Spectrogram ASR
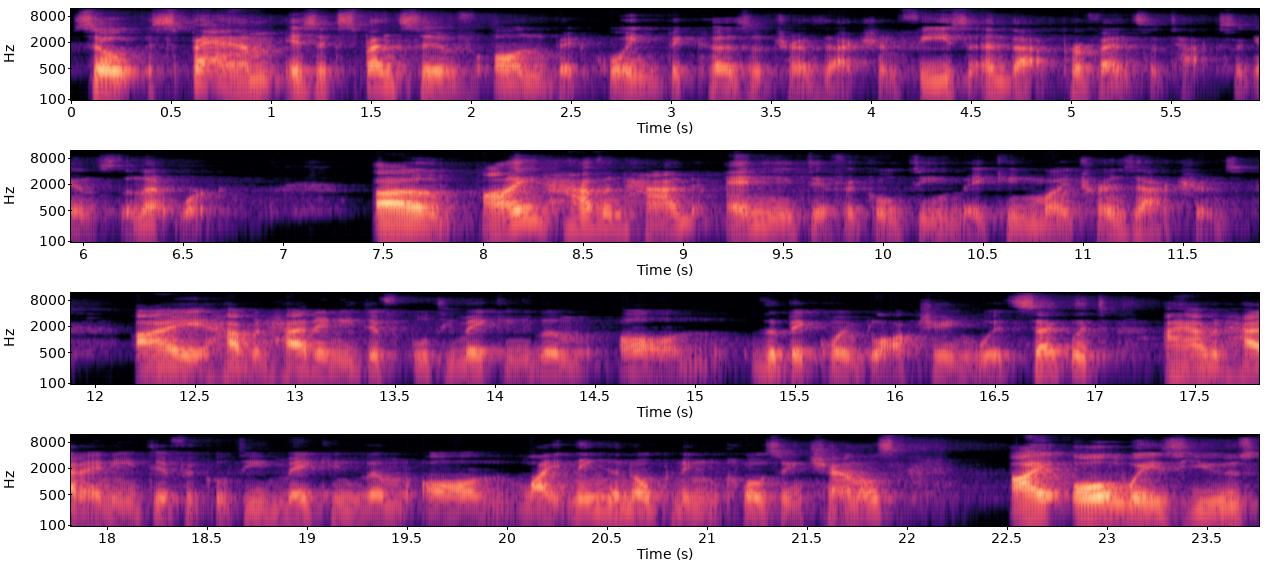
So spam is expensive on Bitcoin because of transaction fees, and that prevents attacks against the network. Um, I haven't had any difficulty making my transactions. I haven't had any difficulty making them on the Bitcoin blockchain with SegWit. I haven't had any difficulty making them on Lightning and opening and closing channels. I always use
